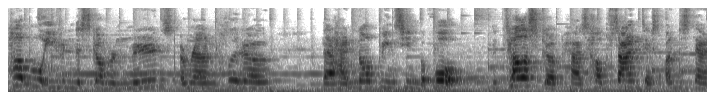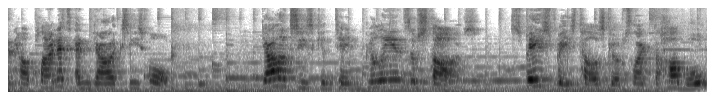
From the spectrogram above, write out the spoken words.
Hubble even discovered moons around Pluto that had not been seen before. The telescope has helped scientists understand how planets and galaxies form. Galaxies contain billions of stars. Space-based telescopes like the Hubble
